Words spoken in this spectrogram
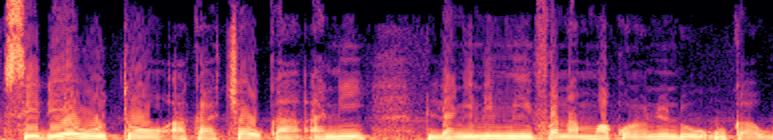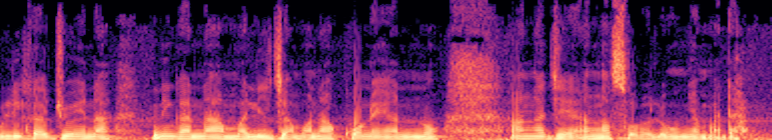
sedeyawo tɔn a ka caw kan ani laɲini min fana makɔnɔnen don u ka wulikajɔ in na ni ka na mali jamana kɔnɔ yan nɔ an ka jɛ an ka sɔrɔlenw ɲamada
